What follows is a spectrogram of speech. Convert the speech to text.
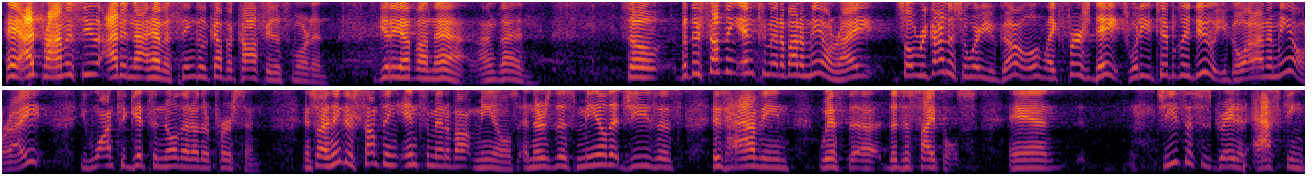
hey, I promise you, I did not have a single cup of coffee this morning. Giddy up on that. I'm glad. So, but there's something intimate about a meal, right? So, regardless of where you go, like first dates, what do you typically do? You go out on a meal, right? You want to get to know that other person. And so I think there's something intimate about meals. And there's this meal that Jesus is having with the, the disciples. And Jesus is great at asking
